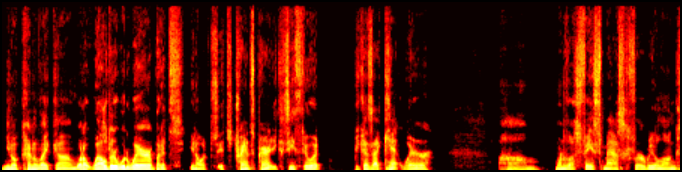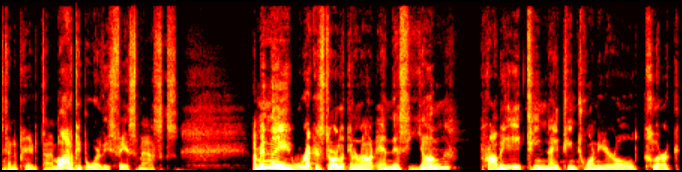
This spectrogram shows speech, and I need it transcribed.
you know, kind of like um, what a welder would wear, but it's you know it's it's transparent. You can see through it because I can't wear um, one of those face masks for a real long extended period of time. A lot of people wear these face masks. I'm in the record store looking around, and this young, probably 18, 19, 20 year old clerk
